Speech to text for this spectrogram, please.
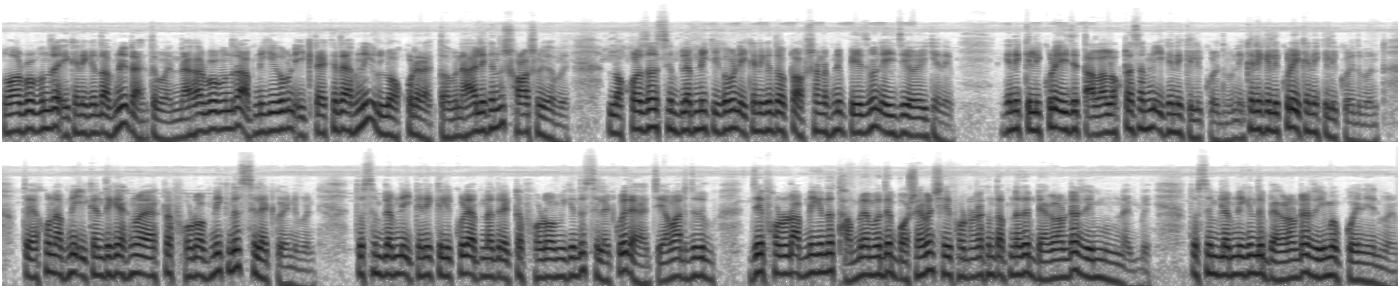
নেওয়ার পর বন্ধুরা এখানে কিন্তু আপনি রাখতে পারেন। রাখার পর বন্ধুরা আপনি কী করবেন এইটা ক্ষেত্রে আপনি লক করে রাখতে হবে, না হলে কিন্তু সরাসরি হবে। লক করার জন্য সিম্পলি আপনি কী করবেন, এখানে কিন্তু একটা অপশান আপনি পেয়ে যাবেন, এই যে এইখানে এখানে ক্লিক করে এই যে তালা লকটা আছে, আপনি এখানে ক্লিক করে দেবেন। এখানে ক্লিক করে, এখানে ক্লিক করে দেবেন। তো এখন আপনি এখান থেকে এখন একটা ফটো আপনি কিন্তু সিলেক্ট করে নেবেন। তো সিম্পলি আপনি এখানে ক্লিক করে আপনাদের একটা ফটো আমি কিন্তু সিলেক্ট করে দেখাচ্ছি। আমার যদি যে ফটোটা আপনি কিন্তু থাম্বলের মধ্যে বসাবেন, সেই ফটোটা কিন্তু আপনাদের ব্যাকগ্রাউন্ডটা রিমুভ লাগবে। তো সিম্পলি আপনি কিন্তু ব্যাকগ্রাউন্ডটা রিমুভ করে নিয়ে নেবেন।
